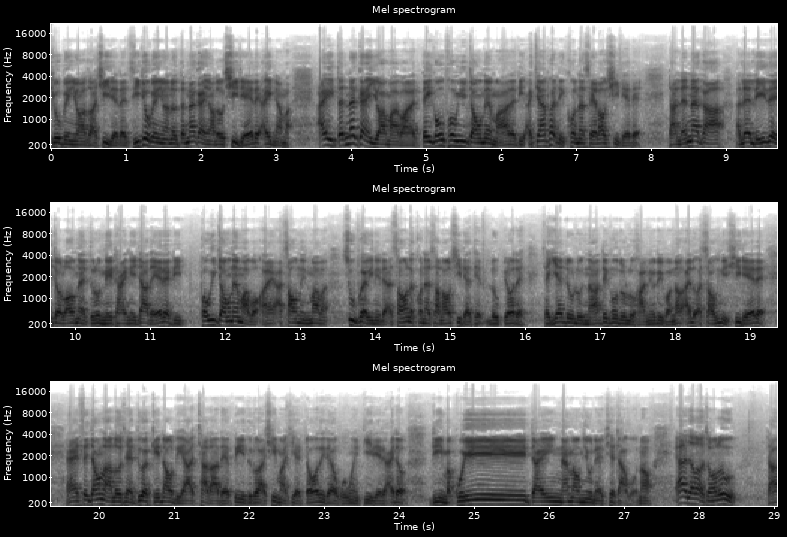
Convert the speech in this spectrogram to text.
ကျိုပင်ရွာဆိုတာရှိတယ်တဲ့ဇီးကျိုပင်ရွာလို့တနက်ကန်ရွာလို့ရှိတယ်တဲ့အဲ့နာမှာအဲ့တနက်ကန်ရွာမှာပါတိန်ကုန်းဖုန်ကြီးကျောင်းထဲမှာတဲ့ဒီအကျန်းဖက်တွေ80လောက်ရှိတယ်တဲ့ဒါလက်နက်ကအလက်40ကျော်လောက်နဲ့သူတို့နေထိုင်နေကြတယ်တဲ့ဒီဖုန်ကြီးကျောင်းထဲမှာပေါ့အဲအဆောင်နေမှာစုဖွဲ့ပြီးနေတဲ့အဆောင်လည်း80လောက်ရှိတယ်တဲ့လို့ပြောတယ်ရရက်တို့လို့နာတင်ကုန်းတို့လို့ဟာမျိုးတွေပေါ့နော်အဲ့လိုအဆောင်ကြီးတွေရှိတယ်တဲ့အဲစစ်ကြောင်းလာလို့ချင်းသူကကင်းနောက်တွေကချတာတယ်ပြီးသူတို့ကအရှိမရှိတောတွေတဲ့ဝင်ဝင်ပြေးတယ်တဲ့အဲ့တော့ဒီမကွေးတိုင်းနမ်းမောင်မြို့နယ်ဖြစ်တာပေါ့နော်အဲ့ဒါကြောင့်ကျွန်တော်တို့ဒါ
